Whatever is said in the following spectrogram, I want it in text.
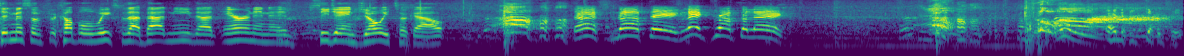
did miss a, a couple of weeks with that bad knee that Aaron and his CJ and Joey took out. That's nothing. Leg drop the leg. and he does it.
